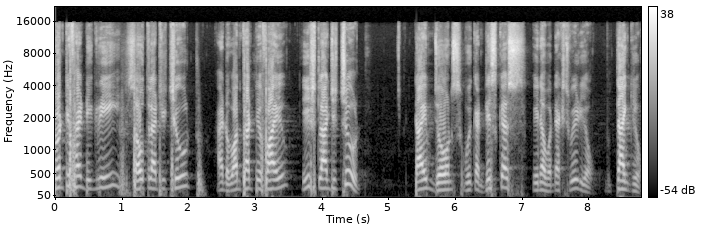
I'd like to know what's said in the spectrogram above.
25 degree south latitude and 135 east longitude. Time zones we can discuss in our next video. Thank you.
